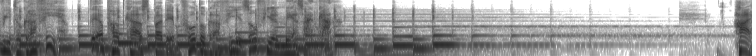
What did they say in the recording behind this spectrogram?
Vitografie, der Podcast, bei dem Fotografie so viel mehr sein kann. Hi,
